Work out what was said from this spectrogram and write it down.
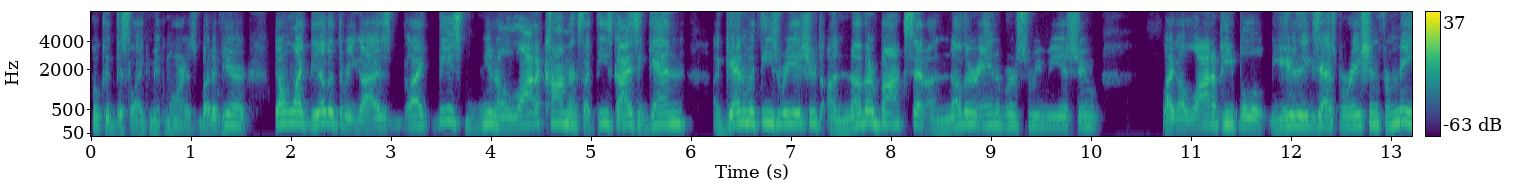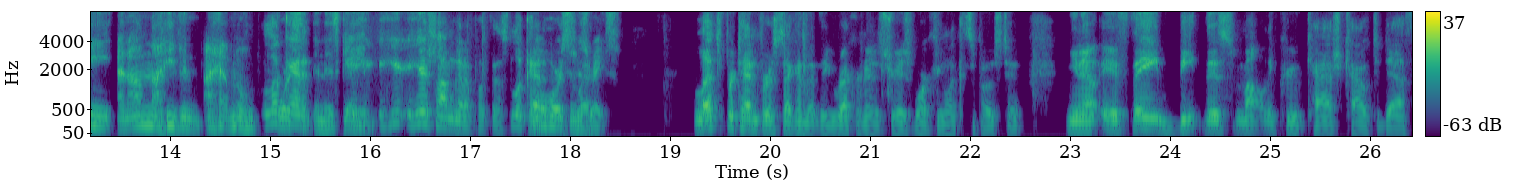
who could dislike Mick Mars. But if you don't like the other three guys, like these, you know, a lot of comments like these guys again, again with these reissues, another box set, another anniversary reissue. Like a lot of people, you hear the exasperation from me, and I'm not even. I have no Look horse at it. in this game. Here, here's how I'm going to put this. Look at No horse this in this race. let's pretend for a second that the record industry is working like it's supposed to. You know, if they beat this Motley Crue cash cow to death,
